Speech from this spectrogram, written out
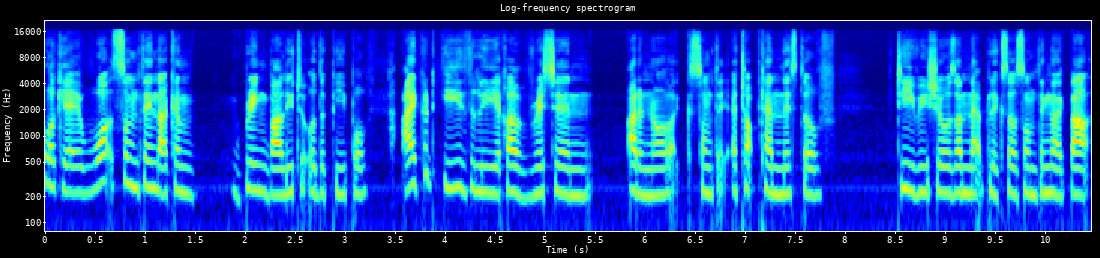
okay what's something that can bring value to other people? I could easily have written i don't know like something a top 10 list of tv shows on netflix or something like that.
